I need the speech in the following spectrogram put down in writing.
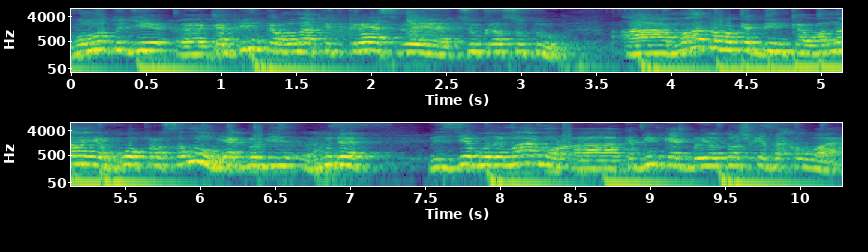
воно тоді кабінка вона підкреслює цю красоту. А матова кабінка, вона його просто, ну, якби буде, везде буде мармур, а кабінка якби його трошки заховає.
